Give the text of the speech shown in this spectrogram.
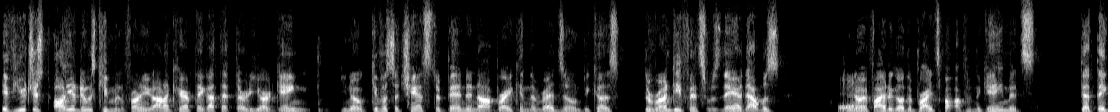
if you just all you do is keep them in front of you. I don't care if they got that thirty yard gain. You know, give us a chance to bend and not break in the red zone because the run defense was there. That was, Yeah. you know, if I had to go the bright spot from the game, it's that they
